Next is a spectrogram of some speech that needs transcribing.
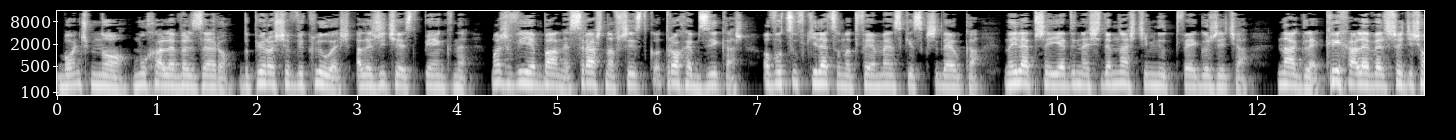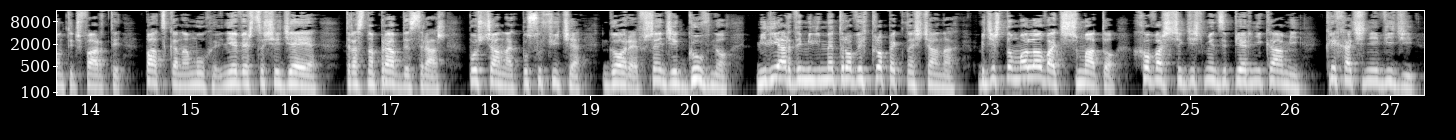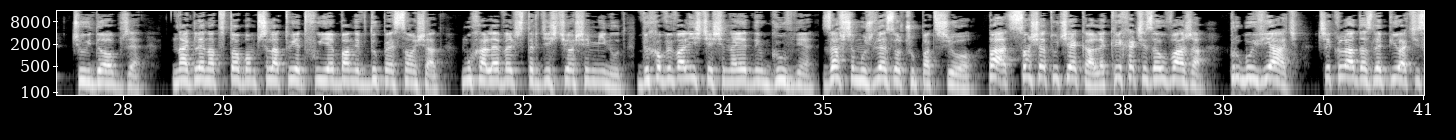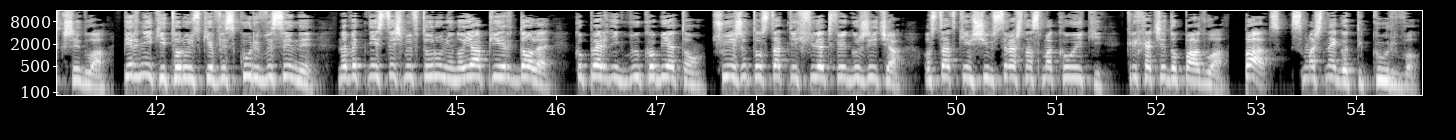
Bądź mno, mucha level zero. Dopiero się wyklułeś, ale życie jest piękne. Masz wyjebane, srasz na wszystko, trochę bzykasz. Owocówki lecą na twoje męskie skrzydełka. Najlepsze jedyne 17 minut twojego życia. Nagle, krycha level 64, packa na muchy, nie wiesz co się dzieje. Teraz naprawdę srasz. Po ścianach, po suficie, gore, wszędzie gówno. Miliardy milimetrowych kropek na ścianach. Będziesz to malować, szmato. Chowasz się gdzieś między piernikami. Krycha cię nie widzi. Czuj dobrze. Nagle nad tobą przelatuje twój jebany w dupę sąsiad. Mucha level 48 minut. Wychowywaliście się na jednym gównie. Zawsze mu źle z oczu patrzyło. Patrz, sąsiad ucieka, ale krycha cię zauważa. Próbuj wiać. Czekolada zlepiła ci skrzydła. Pierniki toruńskie wyskurwysyny. Nawet nie jesteśmy w Toruniu, no ja pierdolę. Kopernik był kobietą. Czuję, że to ostatnie chwile twojego życia. Ostatkiem sił straszna smakołyki. Krycha cię dopadła. Patrz, smacznego ty kurwo.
